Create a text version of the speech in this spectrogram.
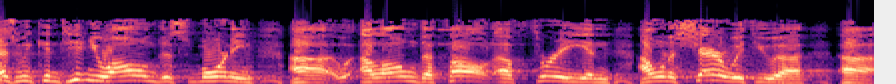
As we continue on this morning uh, along the thought of three, and I want to share with you a, a,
